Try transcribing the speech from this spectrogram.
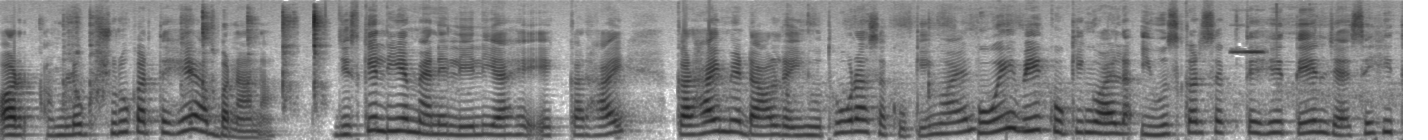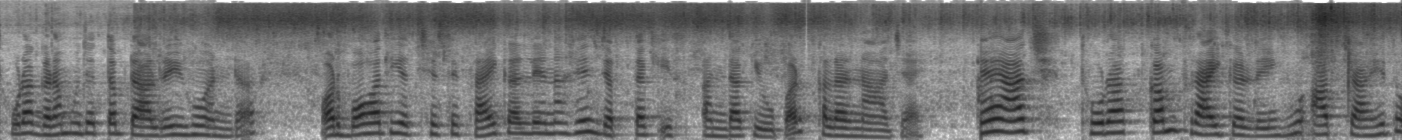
और हम लोग शुरू करते हैं अब बनाना। जिसके लिए मैंने ले लिया है एक कढ़ाई। कढ़ाई में डाल रही हूँ थोड़ा सा कुकिंग ऑयल कोई भी कुकिंग ऑयल यूज़ कर सकते हैं। तेल जैसे ही थोड़ा गर्म हो जाए तब डाल रही हूँ अंडा। और बहुत ही अच्छे से फ्राई कर लेना है जब तक इस अंडा के ऊपर कलर ना आ जाए। मैं आज थोड़ा कम फ्राई कर रही हूँ। आप चाहे तो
